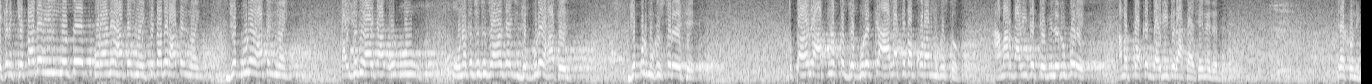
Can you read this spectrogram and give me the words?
এখানে কেতাবের ইলম বলতে কোরআনের হাতের নয়, কেতাবের হাতের নয়, জব্বুরের হাতের নয়। তাই যদি হয় তা ওনাকে যদি ধরা যায় জব্বুরের হাফেজ, জব্বুর মুখস্থ রয়েছে তো তাহলে আপনার তো জব্বুরের চেয়ে আলা কেতাব করার মুখস্থ। আমার বাড়িতে টেবিলের উপরে আমার পকেট ডায়েরিতে রাখা আছে, এনে দেন। এখনই।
